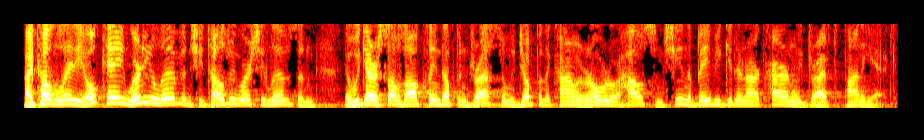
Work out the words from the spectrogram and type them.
I tell the lady, okay, where do you live? And she tells me where she lives. And, and we get ourselves all cleaned up and dressed. And we jump in the car and we run over to her house. And she and the baby get in our car and we drive to Pontiac.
